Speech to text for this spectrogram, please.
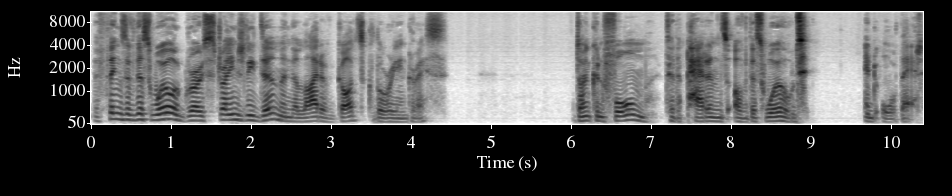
The things of this world grow strangely dim in the light of God's glory and grace. Don't conform to the patterns of this world and all that.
